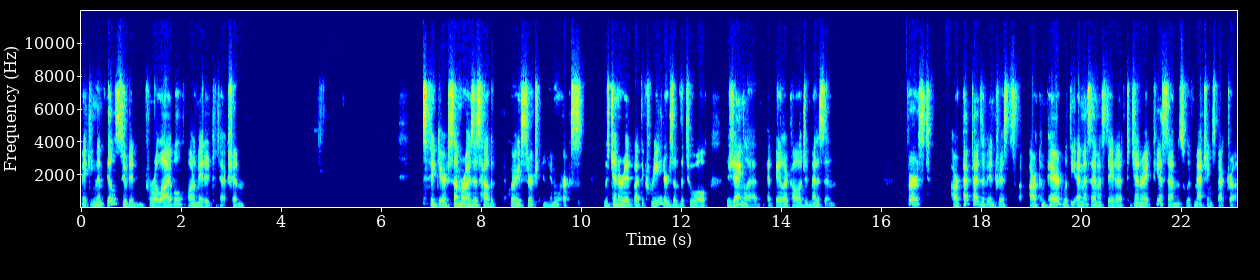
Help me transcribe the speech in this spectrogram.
making them ill-suited for reliable automated detection. This figure summarizes how the query search engine works. It was generated by the creators of the tool, the Zhang Lab at Baylor College of Medicine. First, our peptides of interests are compared with the MSMS data to generate PSMs with matching spectra.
